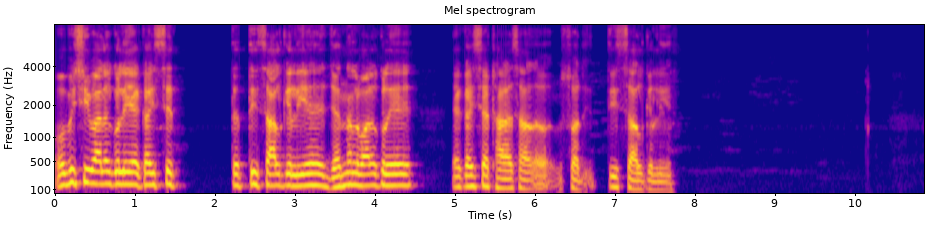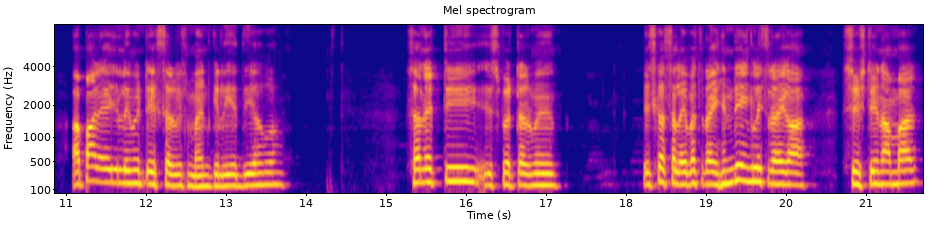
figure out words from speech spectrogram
ओबीसी वालों के लिए इक्कीस से तैतीस साल के लिए है जनरल वालों के लिए इक्कीस से अठारह साल, सॉरी, तीस साल के लिए। Upper age limit ex serviceman के लिए दिया हुआ। सैनिटरी इंस्पेक्टर में इसका सिलेबस रहे, हिंदी इंग्लिश रहेगा, सिक्सटी नंबर,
